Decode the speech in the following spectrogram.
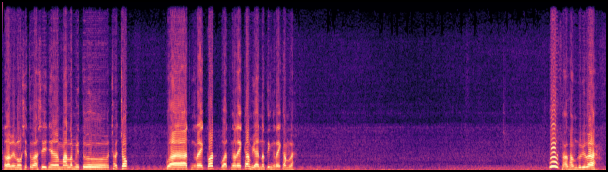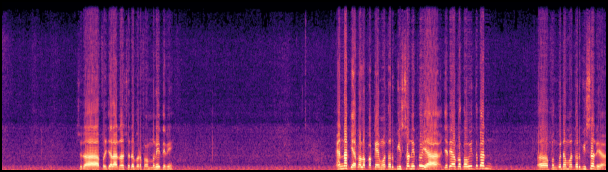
Kalau memang situasinya malam itu cocok buat ngerekod buat ngerekam ya nanti ngerekam lah. Uh, Alhamdulillah. Sudah perjalanan sudah berapa menit ini enak ya kalau pakai motor bison itu ya. Jadi apa kau itu kan uh, pengguna motor bison ya.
